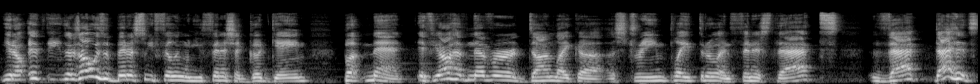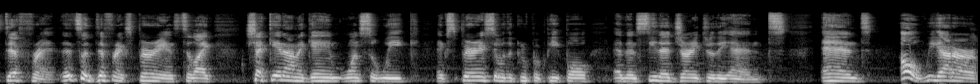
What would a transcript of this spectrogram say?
you know, it, there's always a bittersweet feeling when you finish a good game but man, if y'all have never done like a, a stream playthrough and finished that, that that hits different. It's a different experience to like check in on a game once a week, experience it with a group of people, and then see that journey through the end. And Oh, we got our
